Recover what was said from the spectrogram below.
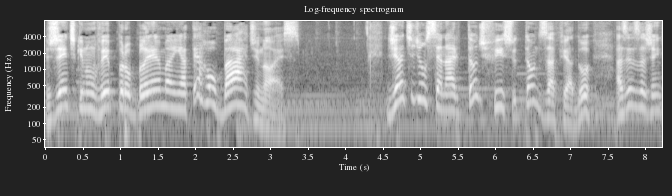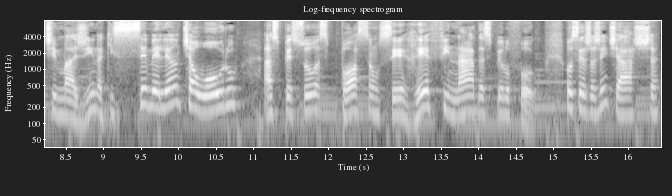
gente que não vê problema em até roubar de nós. Diante de um cenário tão difícil, tão desafiador, às vezes a gente imagina que, semelhante ao ouro, as pessoas possam ser refinadas pelo fogo. Ou seja, a gente acha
